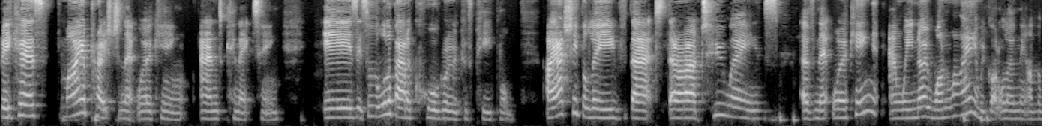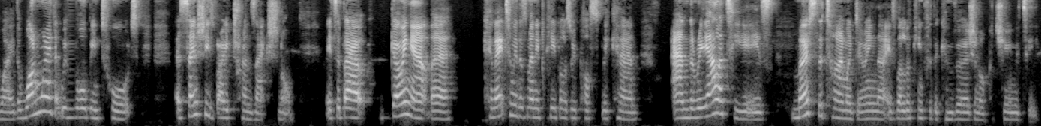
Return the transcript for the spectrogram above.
Because my approach to networking and connecting is it's all about a core group of people. I actually believe that there are two ways of networking, and we know one way, and we've got to learn the other way. The one way that we've all been taught essentially is very transactional. It's about going out there, connecting with as many people as we possibly can. And the reality is, most of the time we're doing that is we're looking for the conversion opportunity,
